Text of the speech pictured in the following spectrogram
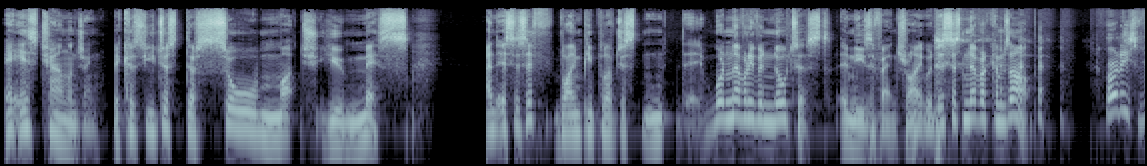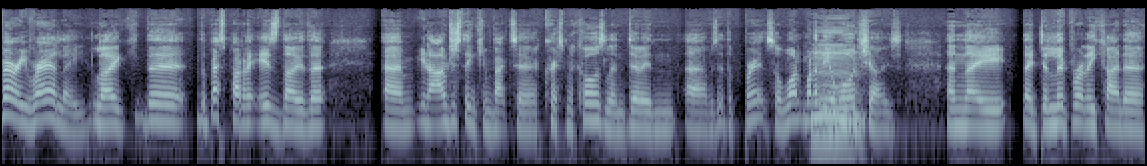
it is challenging because you just there's so much you miss. And it's as if blind people have just were never even noticed in these events, right? But this just never comes up. or at least very rarely. Like the the best part of it is though that um, you know I'm just thinking back to Chris McCausland doing uh, was it the Brits or one one of the award shows, and they they deliberately kind of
